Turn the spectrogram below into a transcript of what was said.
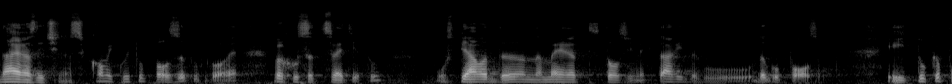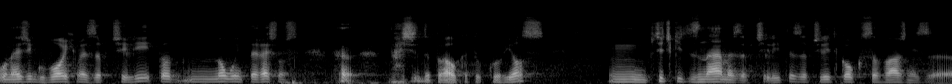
най-различни насекоми, които пълзат отгоре върху съцветието, успяват да намерят този нектар и да го, да го ползват. И тук, понеже говорихме за пчели, то много интересно беше направо като куриоз. Всички знаеме за пчелите, за пчелите колко са важни за,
